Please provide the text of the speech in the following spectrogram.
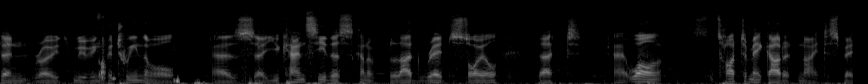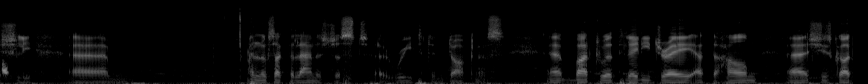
thin roads moving between them all, as uh, you can see this kind of blood red soil that, uh, well, it's, it's hard to make out at night, especially. Um, it looks like the land is just uh, wreathed in darkness. Uh, but with Lady Dre at the helm, uh, she's got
